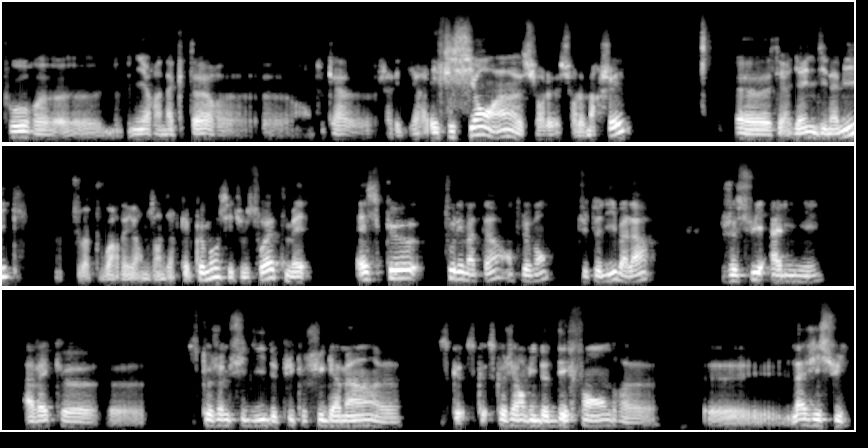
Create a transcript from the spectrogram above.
pour euh, devenir un acteur, en tout cas, j'allais dire, efficient hein, sur, le, sur le marché. il y a une dynamique. Tu vas pouvoir d'ailleurs nous en dire quelques mots si tu le souhaites, mais est-ce que tous les matins, en te levant, tu te dis, bah là, je suis aligné avec ce que je me suis dit depuis que je suis gamin, ce que, ce que, ce que j'ai envie de défendre. là, j'y suis.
